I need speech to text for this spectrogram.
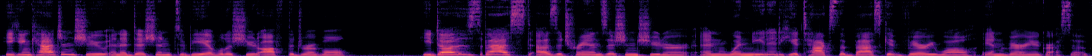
He can catch and shoot in addition to be able to shoot off the dribble. He does best as a transition shooter, and when needed, he attacks the basket very well and very aggressive.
